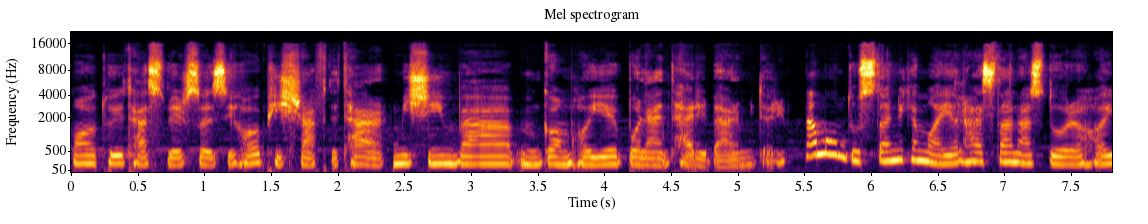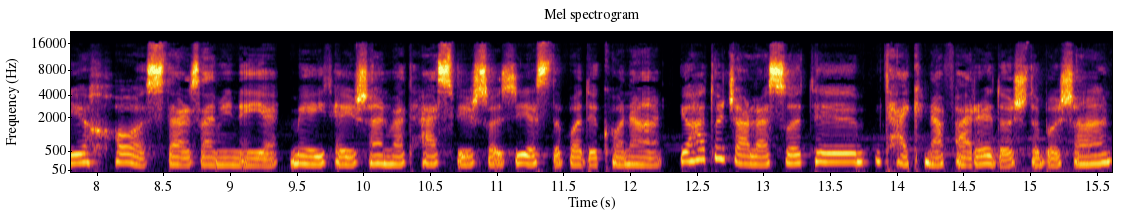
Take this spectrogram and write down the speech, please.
ما توی تصویرسازی ها پیشرفته تر میشیم و گام های بلندتری برمیداریم. اما اون دوستانی که مایل هستن از دوره های خاص در زمینه میتیشن و تصویرسازی استفاده کنن یا حتی جلسات تک نفره داشته باشن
